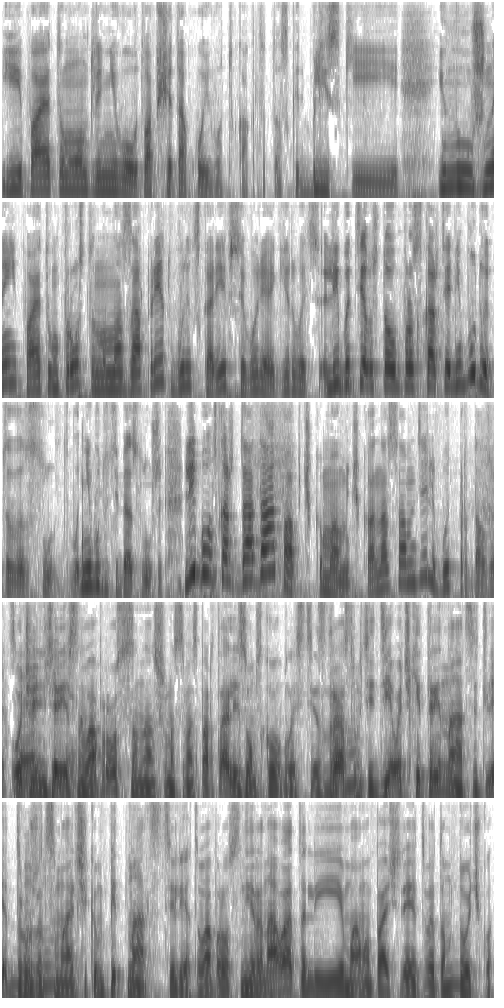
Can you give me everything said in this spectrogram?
и поэтому он для него вот вообще такой вот как-то, так сказать, близкий и нужный, поэтому просто ну, на запрет будет, скорее всего, реагировать либо тем, что он просто скажет, я не буду этого, не буду тебя слушать, либо он скажет, да-да, папочка, мамочка, а на самом деле будет продолжать Очень интересный вопрос на нашем СМС-портале из Омской области. Здравствуйте, девочки 13 лет дружат с мальчиком 15 лет. Вопрос, не рановато ли мама поощряет в этом дочку?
